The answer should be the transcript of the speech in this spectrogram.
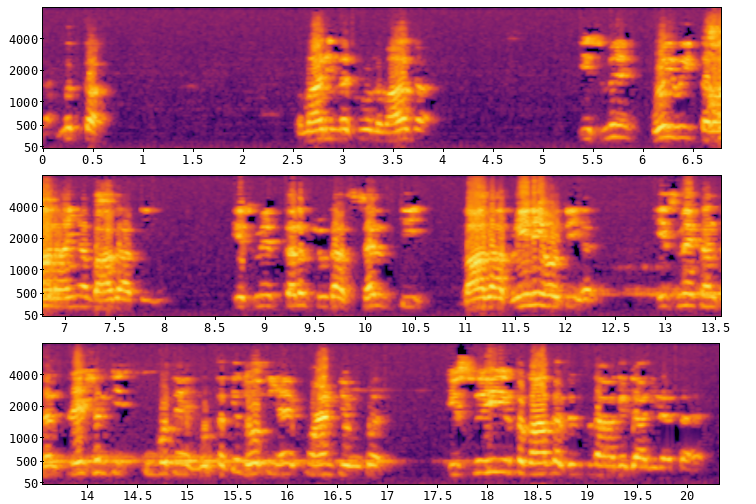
رحمت کا، ہماری نشو و نما کا۔ اس میں کوئی ہوئی توانائیاں باغ آتی ہیں۔ اس میں طلب شدہ سیلف کی باغ آفرینی ہوتی ہے۔ اس میں کنسنٹریشن کی قوتیں مرتکز ہوتی ہیں ایک پوائنٹ کے اوپر۔ اس سے ہی ارتقا کا سلسلہ آگے جاری رہتا ہے۔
